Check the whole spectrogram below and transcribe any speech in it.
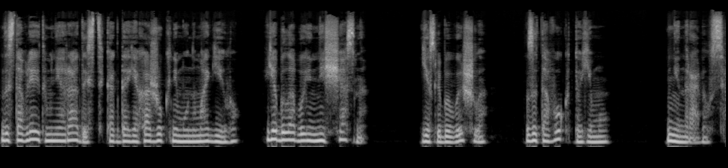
доставляет мне радость, когда я хожу к нему на могилу. Я была бы несчастна, если бы вышла за того, кто ему не нравился.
